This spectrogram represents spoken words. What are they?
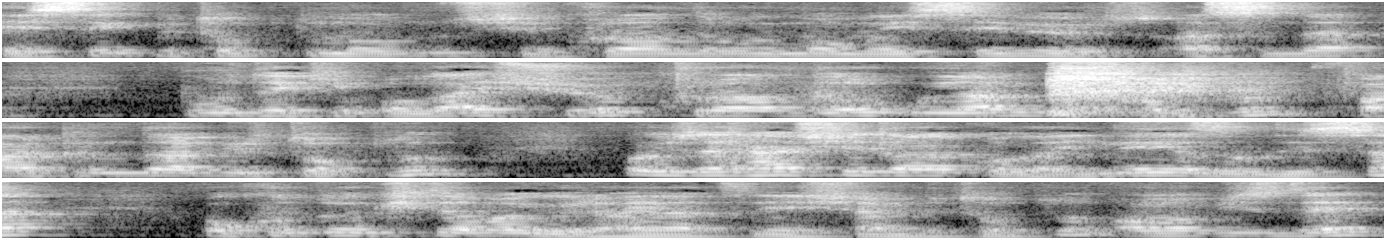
esnek bir toplum olduğumuz için kurallara uymamayı seviyoruz. Aslında buradaki olay şu, kurallara uyan bir toplum, farkında bir toplum. O yüzden her şey daha kolay. Ne yazıldıysa okuduğu kitaba göre hayatını yaşayan bir toplum. Ama bizde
